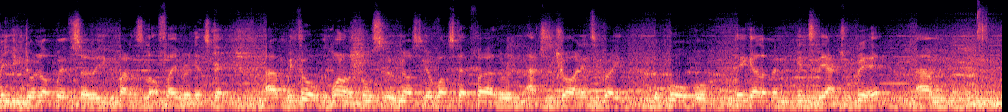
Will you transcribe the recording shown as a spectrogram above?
meat you can do a lot with, so you can balance a lot of flavour against it. Um, we thought with one of the courses it would be nice to go one step further and actually try and integrate the pork or pig element into the actual beer. Um,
